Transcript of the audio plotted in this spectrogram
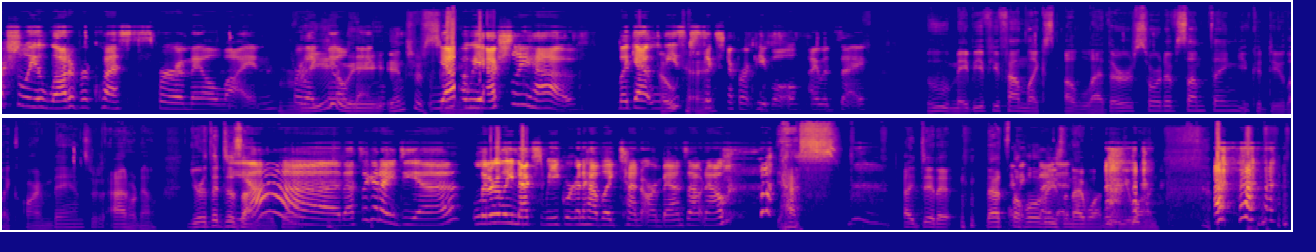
actually a lot of requests for a male line for really? like male things. Interesting. Yeah, we actually have like at least okay. six different people. I would say. Ooh, maybe if you found like a leather sort of something, you could do like armbands or I don't know. You're the designer. Yeah, that's a good idea. Literally next week we're gonna have like ten armbands out now. yes, I did it. That's the I'm whole excited. reason I wanted you on.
